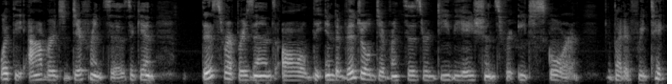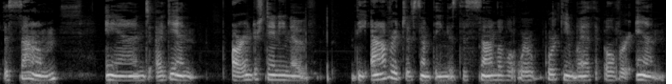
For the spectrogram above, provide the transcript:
what the average difference is. Again, this represents all the individual differences or deviations for each score. But if we take the sum, and again, our understanding of the average of something is the sum of what we're working with over n.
